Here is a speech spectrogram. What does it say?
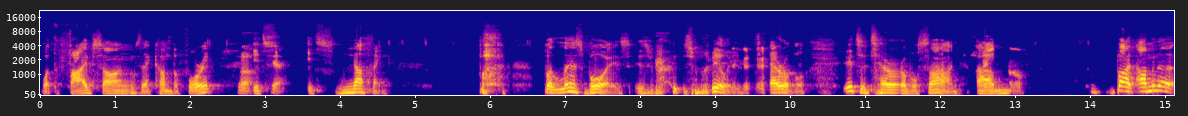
what the five songs that come before it. Oh, it's yeah. it's nothing. But but Les Boys is, is really terrible. It's a terrible song. Um, but I'm gonna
